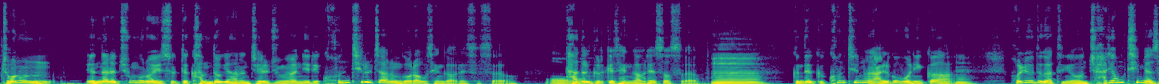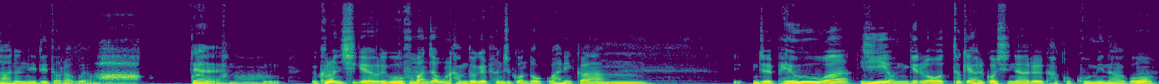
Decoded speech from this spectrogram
저는 옛날에 충무로에 있을 때 감독이 하는 제일 중요한 일이 콘티를 짜는 거라고 생각을 했었어요. 오. 다들 그렇게 생각을 했었어요. 예. 근데 그 콘티는 알고 보니까 예. 헐리우드 같은 경우는 촬영팀에서 하는 일이더라고요. 아 예. 그렇구나. 그런 식이에요. 그리고 후반 작업은 감독의 편집권도 없고 하니까 음. 이제 배우와 이 연기를 어떻게 할 것이냐를 갖고 고민하고 음.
